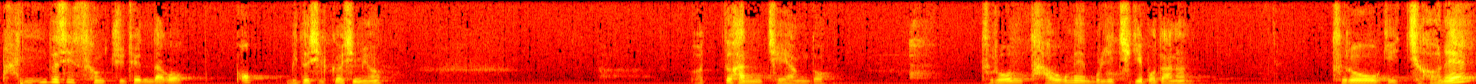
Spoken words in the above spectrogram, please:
반드시 성취된다고 꼭 믿으실 것이며 어떠한 재앙도 들어온 다음에 물리치기보다는 들어오기 전에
